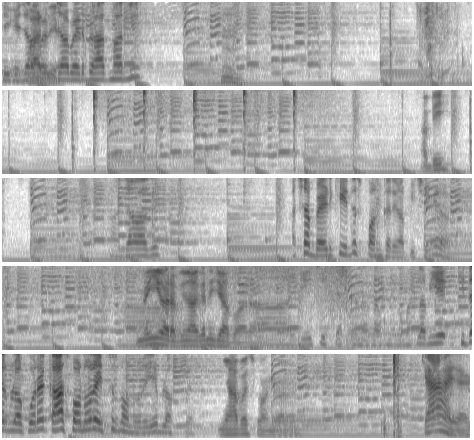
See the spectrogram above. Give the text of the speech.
ठीक है जा जा बेड पे हाथ मार ली। हम्म। अभी? आ जाओ आगे। अच्छा बेड के इधर स्पॉन करेगा पीछे क्या? नहीं और अभी आगे नहीं जा पा रहा। आ, ये चीज़ टेस्ट करना था अपने को। मतलब ये किधर ब्लॉक हो रहा है? कहाँ स्पॉन हो रहा है? इससे स्पॉन हो रहा है ये ब्लॉक पे। यहाँ पे स्पॉन हो रहा है। क्या है यार?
